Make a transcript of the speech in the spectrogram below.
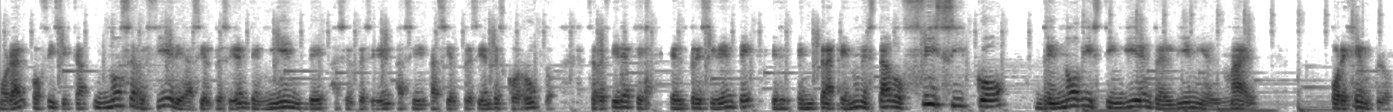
moral o física, no se refiere a si el presidente miente, hacia el presidente, hacia, hacia el presidente es corrupto, se refiere a que el presidente entra en un estado físico de no distinguir entre el bien y el mal. Por ejemplo,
